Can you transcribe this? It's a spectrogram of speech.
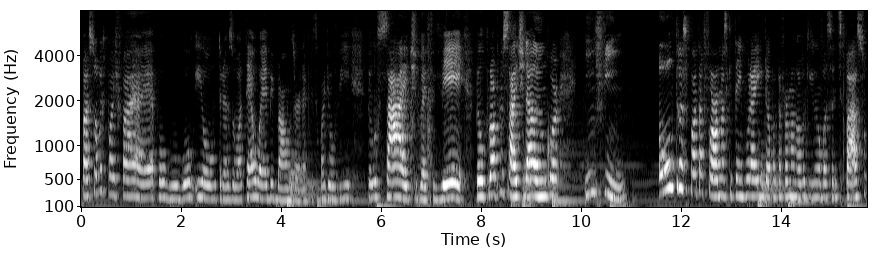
Passou o Spotify, a Apple, Google e outras, ou até o Web Browser, né? Você pode ouvir pelo site do FV, pelo próprio site da Anchor, enfim, outras plataformas que tem por aí, então, plataforma nova que ganhou bastante espaço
